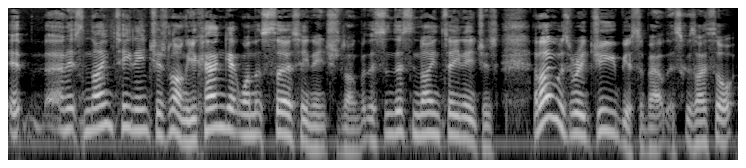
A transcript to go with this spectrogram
It, and it's 19 inches long. You can get one that's 13 inches long, but this is this is 19 inches. And I was very dubious about this because I thought,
